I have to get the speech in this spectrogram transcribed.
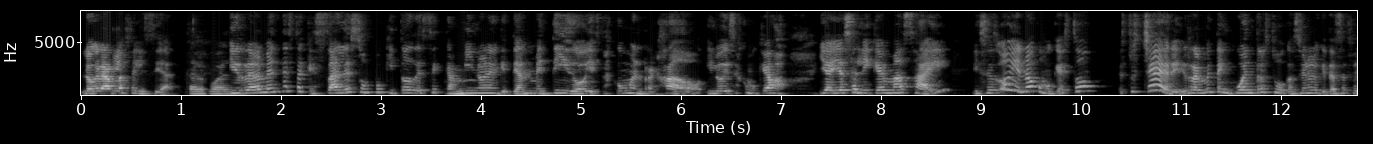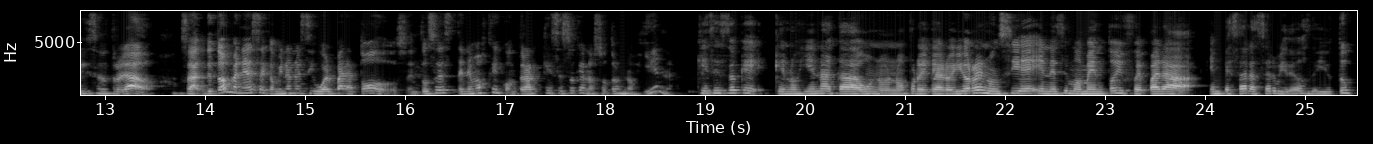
lograr la felicidad. Tal cual. Y realmente hasta que sales un poquito de ese camino en el que te han metido y estás como enrejado y luego dices como que, ah, ya, ya salí, ¿qué más hay? Y dices, oye, no, como que esto esto es chévere y realmente encuentras tu vocación en lo que te hace feliz en otro lado. O sea, de todas maneras el camino no es igual para todos. Entonces tenemos que encontrar qué es eso que a nosotros nos llena. ¿Qué es eso que, que nos llena a cada uno, no? Porque claro, yo renuncié en ese momento y fue para empezar a hacer videos de YouTube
